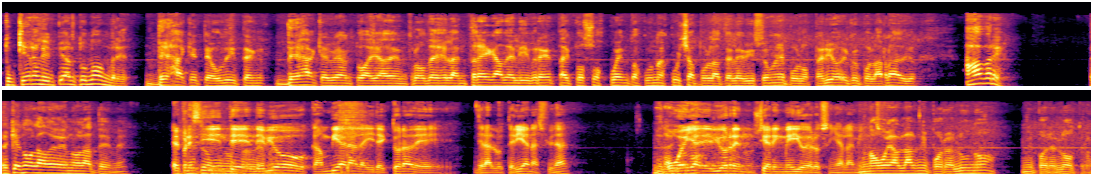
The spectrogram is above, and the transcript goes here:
Tú quieres limpiar tu nombre, deja que te auditen, deja que vean todo allá adentro, desde la entrega de libreta y todos esos cuentos que uno escucha por la televisión y por los periódicos y por la radio. Abre. Es que no la debe, no la teme. ¿El presidente debió cambiar a la directora de, de la Lotería Nacional? Mira, ¿O ella no- debió renunciar en medio de los señalamientos? No voy a hablar ni por el uno ni por el otro.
